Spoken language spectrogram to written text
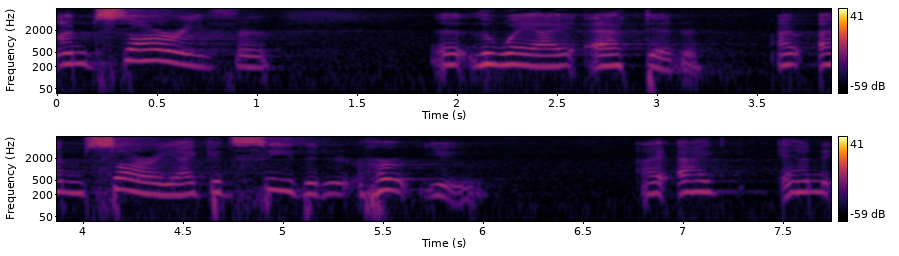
I'm sorry for uh, the way I acted. I, am sorry. I could see that it hurt you. I, I, and,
